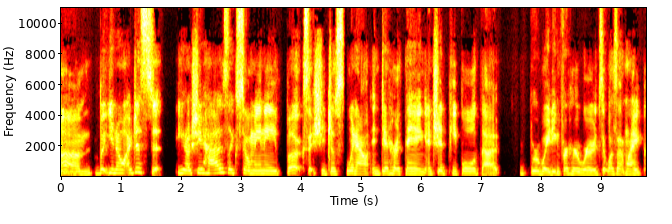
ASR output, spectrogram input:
um but you know, I just you know, she has like so many books that she just went out and did her thing and she had people that were waiting for her words. It wasn't like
